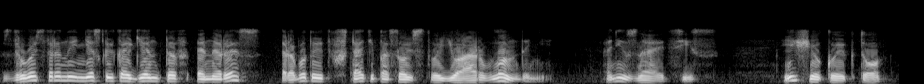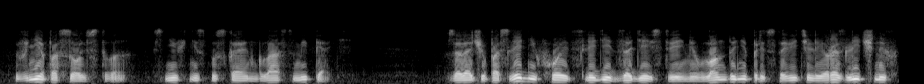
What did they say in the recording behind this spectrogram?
С другой стороны, несколько агентов НРС работают в штате посольства ЮАР в Лондоне. Они знают СИС. И еще кое-кто вне посольства, с них не спускает глаз Ми-5. В задачу последних входит следить за действиями в Лондоне представителей различных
